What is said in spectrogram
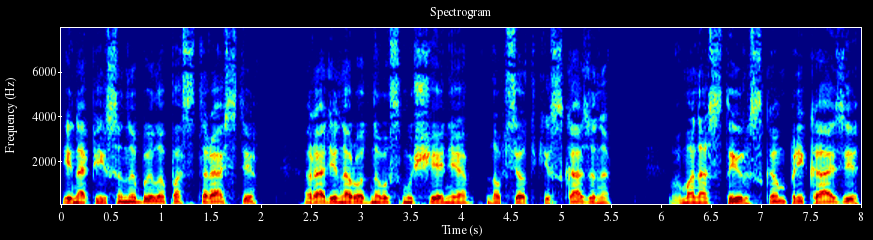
и написано было по страсти, ради народного смущения, но все-таки сказано в монастырском приказе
